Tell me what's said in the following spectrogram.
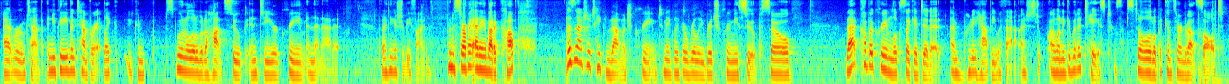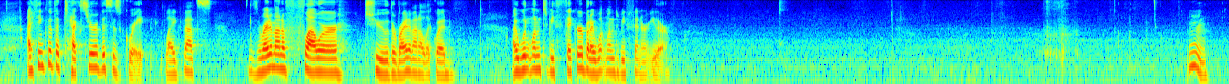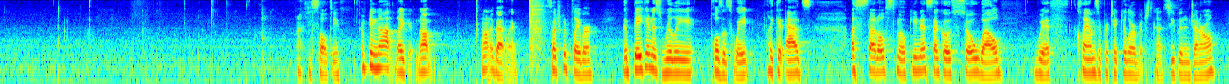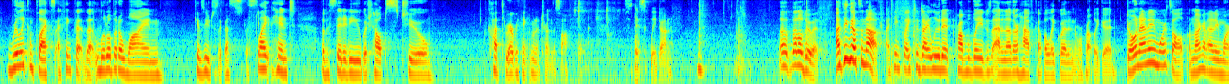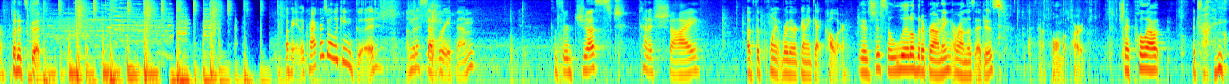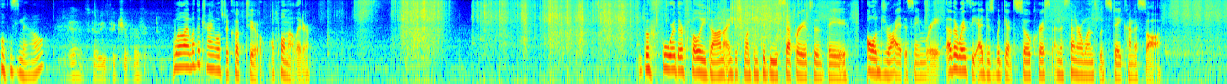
at room temp. And you can even temper it. Like you can spoon a little bit of hot soup into your cream and then add it. But I think it should be fine. I'm to start by adding about a cup. It doesn't actually take that much cream to make like a really rich creamy soup. So that cup of cream looks like it did it. I'm pretty happy with that. I just I want to give it a taste because I'm still a little bit concerned about salt. I think that the texture of this is great. Like that's the right amount of flour to the right amount of liquid. I wouldn't want it to be thicker, but I wouldn't want it to be thinner either. Mmm. It's salty. I mean, not like not not in a bad way. Such good flavor. The bacon is really pulls its weight. Like it adds a subtle smokiness that goes so well with clams in particular, but just kind of seafood in general. Really complex. I think that that little bit of wine gives you just like a, slight hint of acidity, which helps to cut through everything. I'm going to turn this off. This is basically done. Oh, that'll do it. I think that's enough. I think like to dilute it, probably just add another half cup of liquid and we're probably good. Don't add any more salt. I'm not gonna add any more, but it's good. Okay, the crackers are looking good. I'm gonna separate them because they're just kind of shy of the point where they're gonna get color. There's just a little bit of browning around those edges. Kind of pull them apart. Should I pull out the triangles now? Yeah, it's gotta be picture perfect. Well, I want the triangles to cook too. I'll pull them out later. Before they're fully done, I just want them to be separated so that they all dry at the same rate. Otherwise, the edges would get so crisp and the center ones would stay kind of soft.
